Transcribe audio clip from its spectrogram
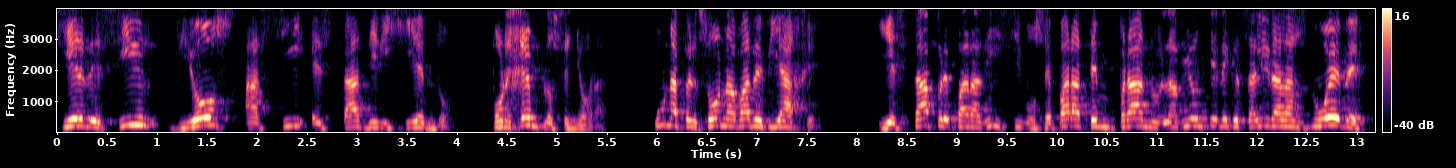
quiere decir Dios así está dirigiendo. Por ejemplo, señoras, una persona va de viaje y está preparadísimo, se para temprano, el avión tiene que salir a las nueve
